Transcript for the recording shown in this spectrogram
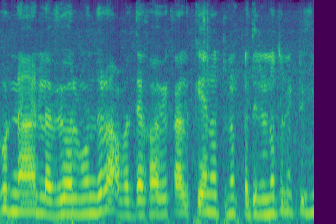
good night love you all বন্ধুরা। আবার দেখা হবে কালকে নতুন একটা দিনে নতুন একটি ভিডিও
